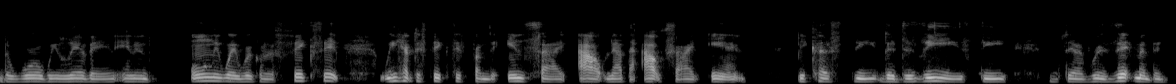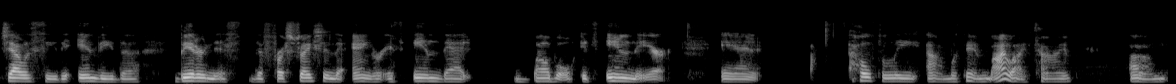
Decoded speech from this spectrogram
the world we live in. And the only way we're going to fix it, we have to fix it from the inside out, not the outside in. Because the, the disease, the the resentment, the jealousy, the envy, the bitterness, the frustration, the anger is in that bubble. It's in there. And hopefully, um, within my lifetime, um,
